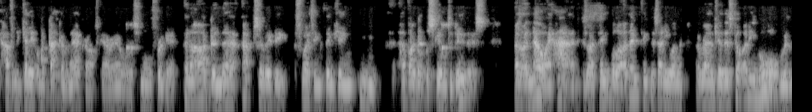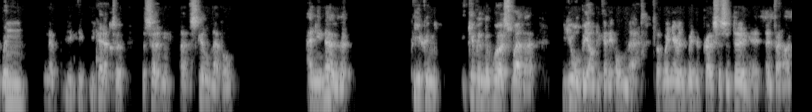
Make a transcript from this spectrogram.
having to get it on the back of an aircraft carrier or a small frigate. And I've been there absolutely sweating, thinking, mm, have I got the skill to do this? And I know I had because I think, well, I don't think there's anyone around here that's got any more. With, with mm. you know, you, you, get up to a certain uh, skill level, and you know that you can, given the worst weather, you'll be able to get it on there. But when you're in, in the process of doing it, in fact, I've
